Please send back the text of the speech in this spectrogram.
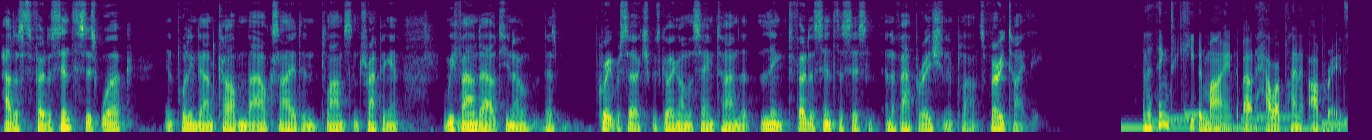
How does photosynthesis work in pulling down carbon dioxide in plants and trapping it? We found out, you know, there's great research was going on at the same time that linked photosynthesis and evaporation in plants very tightly. And the thing to keep in mind about how our planet operates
